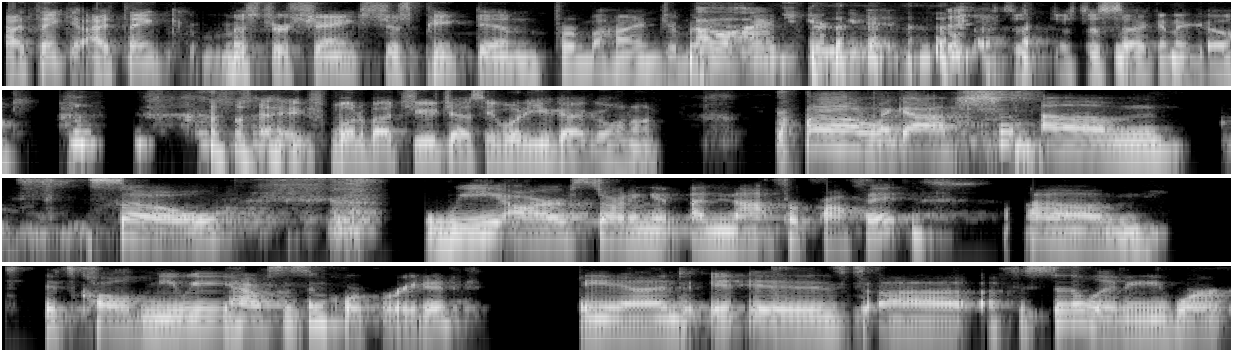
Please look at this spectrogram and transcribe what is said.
I think I think Mr. Shanks just peeked in from behind you back Oh, I'm sure he did. just, just a second ago. Thanks. What about you, Jessi? What do you got going on? Oh my gosh. Um, so we are starting a not for profit. Um, it's called MeWe Houses Incorporated. And it is uh, a facility where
